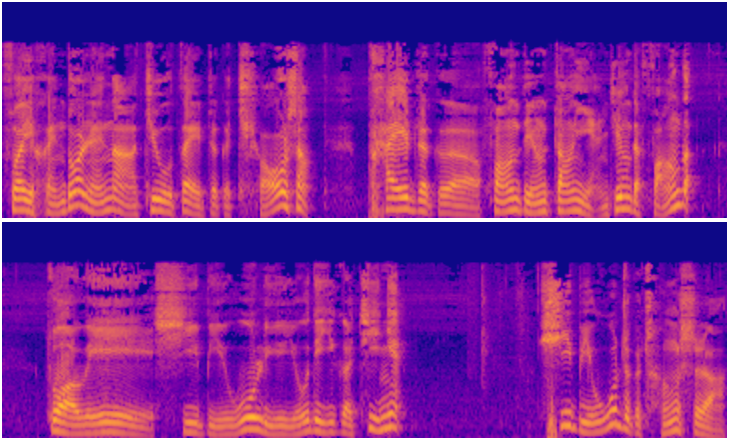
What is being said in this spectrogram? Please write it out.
所以很多人呢就在这个桥上。拍这个房顶长眼睛的房子，作为西比乌旅游的一个纪念。西比乌这个城市啊，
